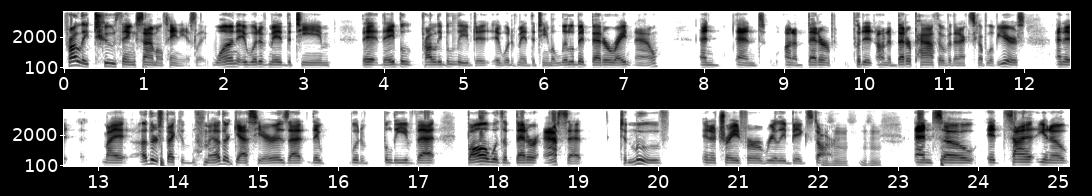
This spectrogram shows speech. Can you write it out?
probably two things simultaneously. One, it would have made the team they they be, probably believed it it would have made the team a little bit better right now and and on a better put it on a better path over the next couple of years. And it my other specul my other guess here is that they would have believed that Ball was a better asset to move in a trade for a really big star. Mhm, mhm. And so it's you know,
